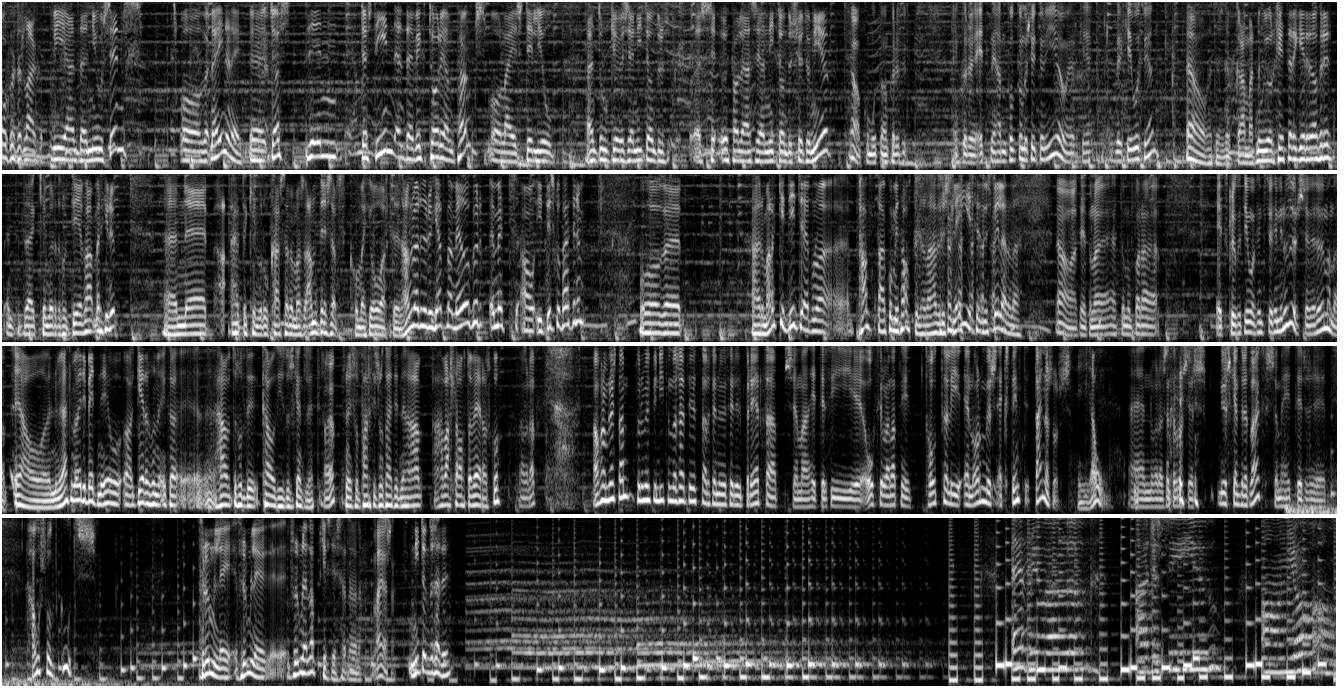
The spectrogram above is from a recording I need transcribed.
Stórkvæmstætt lag We and the New Sins og, nei, nei, nei uh, Justin, Justine and the Victorian Punks og lagi Still You endur útgefið síðan 1900 eh, uppaflega síðan 1979 Já, kom út á einhverju, einhverju einni hann 12. 79 og verið gefið út síðan. Já, þetta er svona gammalt New York hittari gerir það fyrir en þetta kemur þetta frá DFA-merkinu en uh, þetta kemur úr kassanum hans Andrisar, kom ekki óvart en hann verður hérna með okkur mitt á, í diskotættinum og uh, það eru margir DJ búin að eh, panta að koma í þáttin þannig að það verður slegist þegar við spilar hana Já, þetta er nú, þetta er nú bara 1 klukkutíma og 55 mínútur sem við höfum hann að. Já, við ætlum að vera í beinni og að gera svona eitthvað, eh, hafa þetta svolítið kátíst og skemmtilegt Já, já. svona eins og partysón þættirni hafa, hafa alltaf átt að vera sko Nákvæmlega. Áfram listan, fyrir upp í 19. setið, þar finnum við fyrir breyta sem að heitir því óþjóla nafni Totally Enormous Extinct Dinosaurs. Já, En var að senda frá sér mjög skemmtilegt lag sem heitir eh, Household Goods, frumleg, frumleg, frumleg nafngiftir væga sagt. 19. setið Everywhere I look, I just see you on your own.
